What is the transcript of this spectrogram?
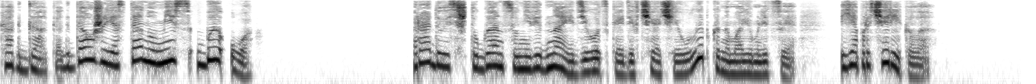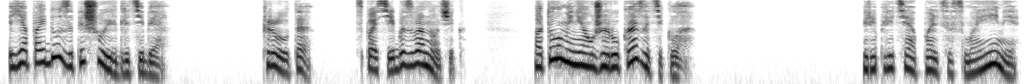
«Когда, когда уже я стану мисс Б.О.?» Радуясь, что Гансу не видна идиотская девчачья улыбка на моем лице, я прочирикала. «Я пойду запишу их для тебя». «Круто. Спасибо, звоночек. А то у меня уже рука затекла». Переплетя пальцы с моими,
